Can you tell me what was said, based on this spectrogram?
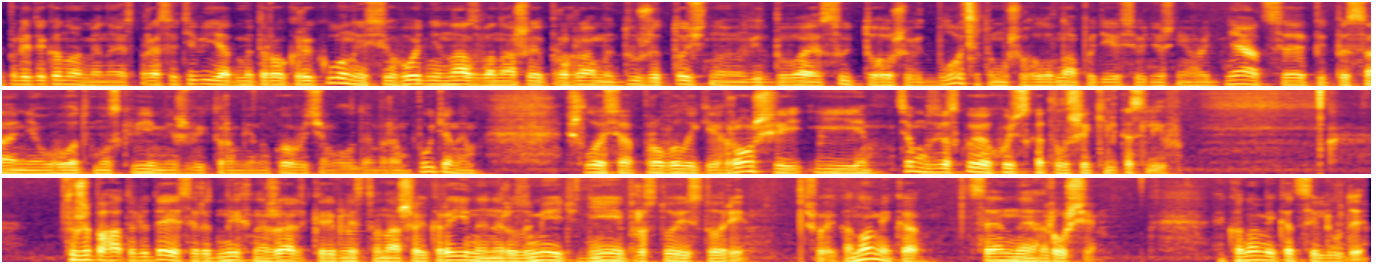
Це політекономія на Еспресо ТВ. Я Дмитро Крикун. І сьогодні назва нашої програми дуже точно відбиває суть того, що відбулося, тому що головна подія сьогоднішнього дня це підписання угод в Москві між Віктором Януковичем і Володимиром Путіним. Йшлося про великі гроші, і в цьому зв'язку я хочу сказати лише кілька слів. Дуже багато людей, серед них, на жаль, керівництво нашої країни не розуміють однієї простої історії, що економіка це не гроші. Економіка це люди.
